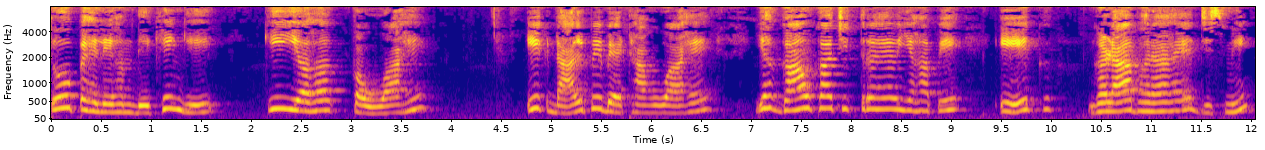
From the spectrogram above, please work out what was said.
तो पहले हम देखेंगे कि यह कौवा है। एक डाल पे बैठा हुआ है। यह गाँव का चित्र है यहाँ पे एक घड़ा भरा है जिसमें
